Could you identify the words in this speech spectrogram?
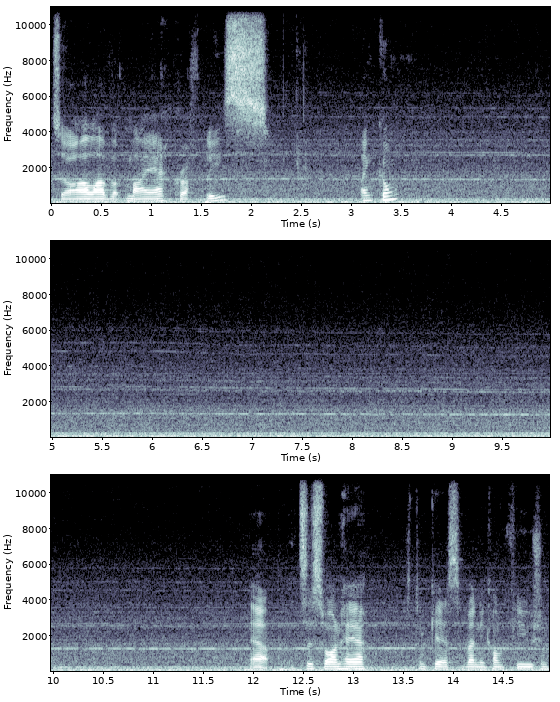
So I'll have my aircraft, please. Thank you. Yeah, it's this one here, just in case of any confusion.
